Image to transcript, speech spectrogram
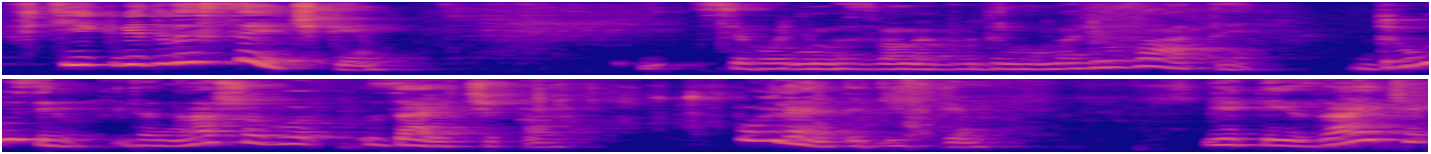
втік від лисички. Сьогодні ми з вами будемо малювати друзів для нашого зайчика. Погляньте, дітки, який зайчик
